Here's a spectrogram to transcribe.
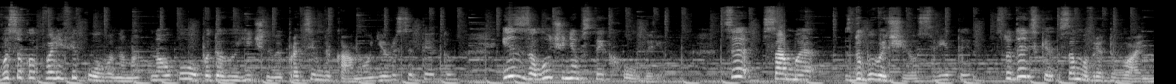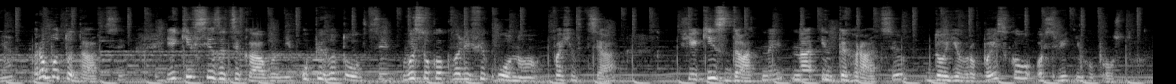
висококваліфікованими науково-педагогічними працівниками університету із залученням стейкхолдерів. Це саме здобувачі освіти, студентське самоврядування, роботодавці, які всі зацікавлені у підготовці висококваліфікованого фахівця, який здатний на інтеграцію до європейського освітнього простору.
